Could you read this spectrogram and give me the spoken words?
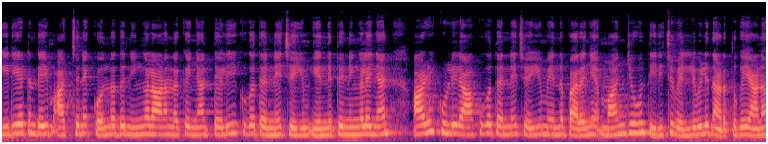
ഗിരിയേട്ടന്റെയും അച്ഛനെ കൊന്നത് നിങ്ങളാണെന്നൊക്കെ ഞാൻ തെളിയിക്കുക തന്നെ ചെയ്യും. എന്നിട്ട് നിങ്ങളെ ഞാൻ അഴിക്കുള്ളിലാക്കുക തന്നെ ചെയ്യുമെന്ന് പറഞ്ഞ് മഞ്ജുവും തിരിച്ചു വെല്ലുവിളി നടത്തുകയാണ്.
